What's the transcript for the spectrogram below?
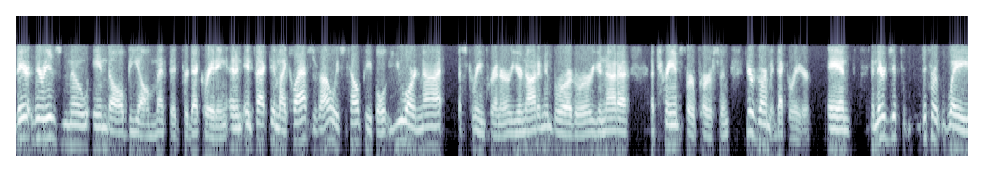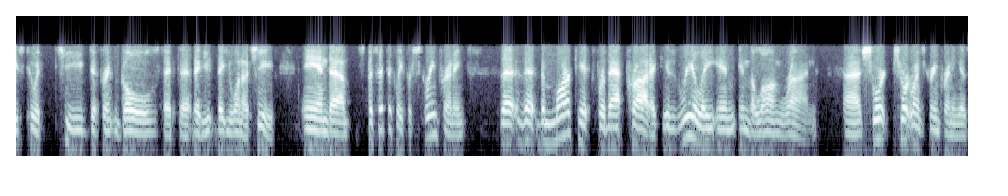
there there is no end all be all method for decorating. And in fact, in my classes, I always tell people you are not a screen printer, you're not an embroiderer, you're not a, a transfer person. You're a garment decorator, and and there are diff- different ways to achieve different goals that uh, that you that you want to achieve. And um, specifically for screen printing, the, the the market for that product is really in in the long run. Uh, short short run screen printing is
